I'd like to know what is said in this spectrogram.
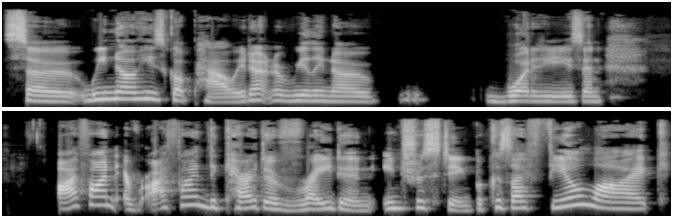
So we know he's got power. We don't really know what it is, and I find I find the character of Raiden interesting because I feel like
